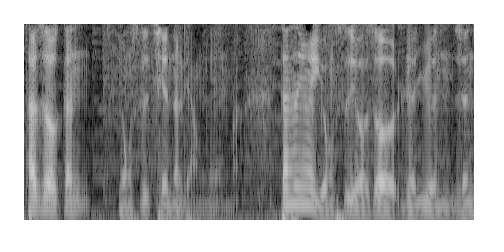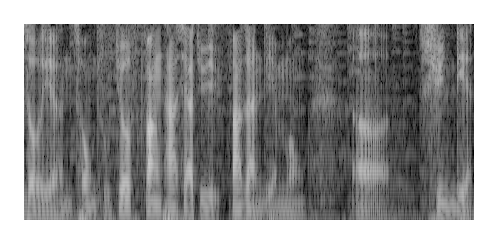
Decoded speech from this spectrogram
他之后跟勇士签了两年嘛，但是因为勇士有时候人员人手也很充足，就放他下去发展联盟呃训练。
